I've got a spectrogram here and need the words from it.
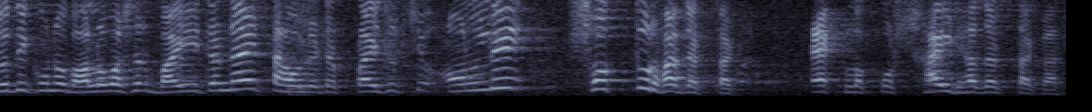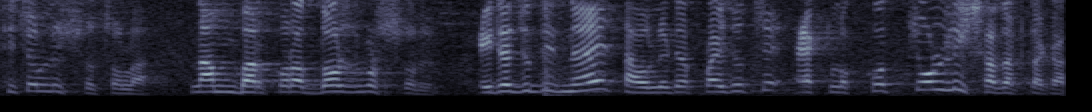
যদি কোনো ভালোবাসার বাই এটা নেয় তাহলে এটার প্রাইস হচ্ছে অনলি সত্তর হাজার টাকা। এক লক্ষ ষাট হাজার টাকা, ছিচল্লিশশো চলা, নাম্বার করা দশ বছরের এটা যদি নেয়, তাহলে এটার প্রাইস হচ্ছে এক লক্ষ চল্লিশ হাজার টাকা।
